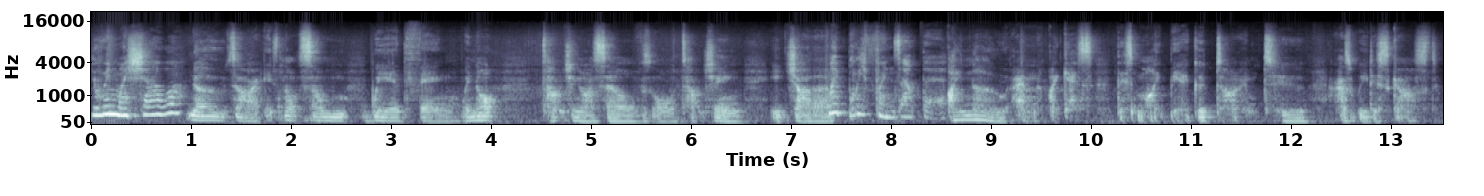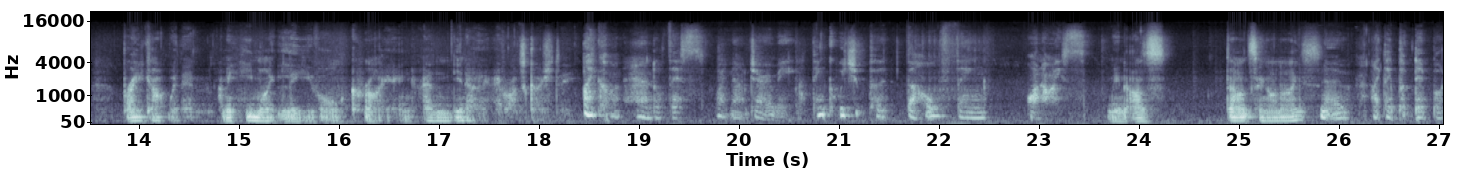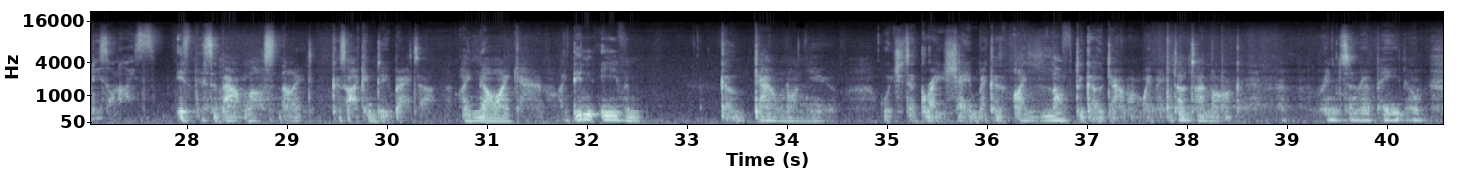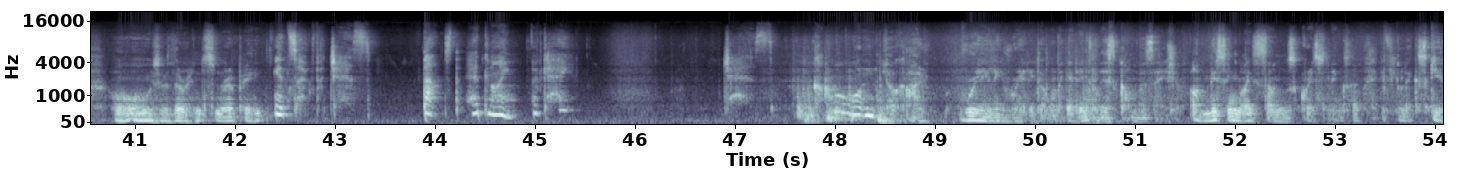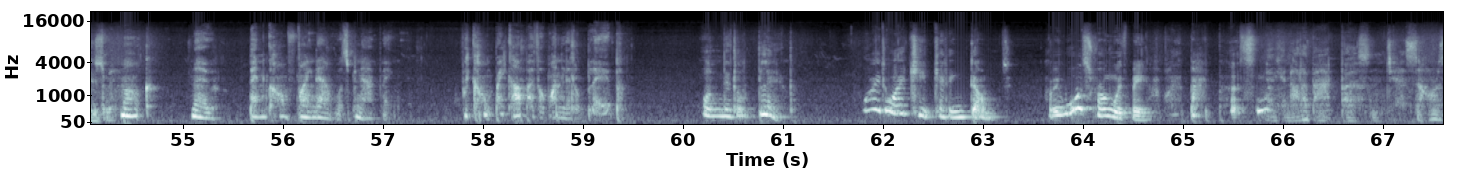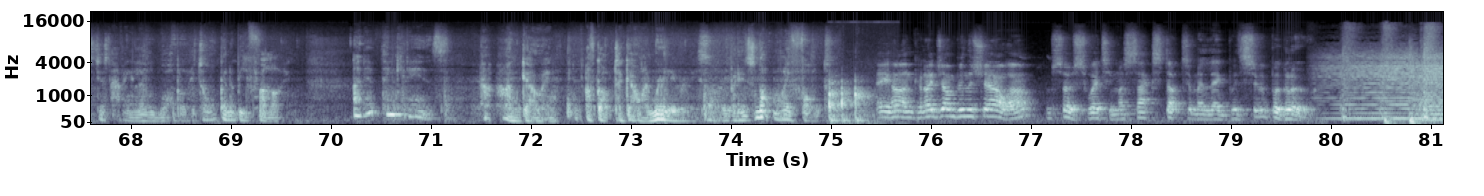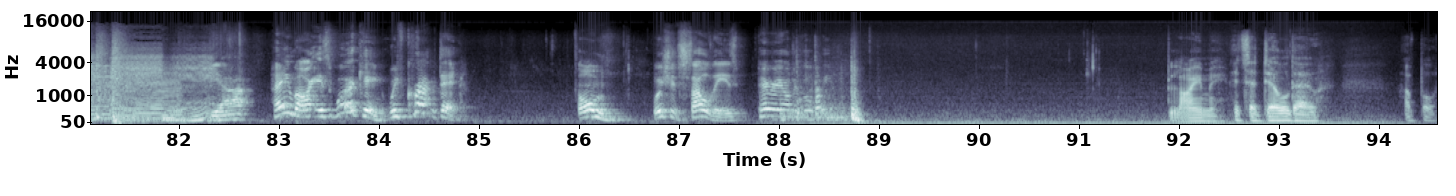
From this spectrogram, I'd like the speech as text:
You're in my shower? No, Zahra, it's not some weird thing. We're not touching ourselves or touching each other. My boyfriend's out there. I know, and I guess this might be a good time to, as we discussed, break up with him. I mean, he might leave all crying, and you know, everyone's cushy. I can't handle this right now, Jeremy. I think we should put the whole thing on ice. I mean, us dancing on ice? No, like they put dead bodies on ice. Is this about last night? Because I can do better. I know I can. I didn't even go down on you, which is a great shame because I love to go down on women, don't I, Mark? Rinse and repeat, or, or always with the rinse and repeat. It's over, Jez. That's the headline, okay? Jez, come on. Look, I really, really don't want to get into this conversation. I'm missing my son's christening, so if you'll excuse me. Mark, no. Ben can't find out what's been happening. We can't break up over one little blip. One little blip. Why do I keep getting dumped? I mean, what's wrong with me? Am I a bad person? No, you're not a bad person, Jez. Zahra's just having a little wobble. It's all going to be fine. I don't think it is. I'm going. I've got to go. I'm really, really sorry, but it's not my fault. Hey, hon, can I jump in the shower? I'm so sweaty, my sack's stuck to my leg with super glue. Yeah. Hey, Mark, it's working. We've cracked it. Um, we should sell these. Periodical. Blimey. It's a dildo. I've bought it.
